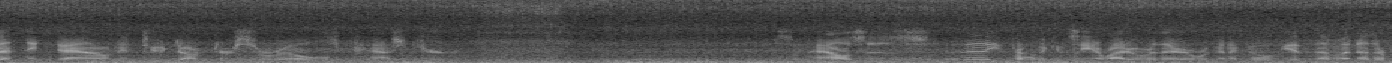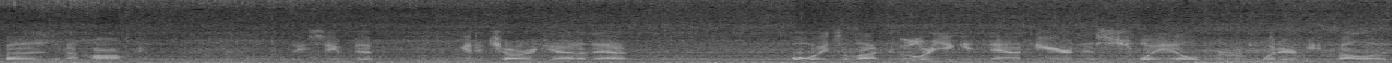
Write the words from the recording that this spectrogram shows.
descending down into Dr. Sorrell's pasture. Some houses, you probably can see them right over there. We're going to go give them another buzz and a honk. They seem to get a charge out of that. Boy, it's a lot cooler you get down here in this swale, or whatever you call it.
